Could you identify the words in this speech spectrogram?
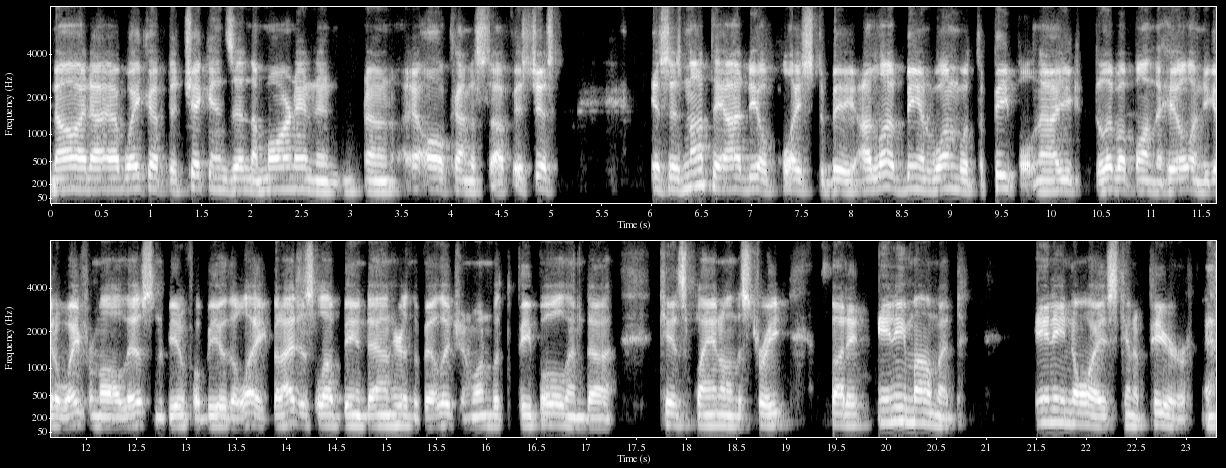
no, I, I wake up to chickens in the morning and, and all kind of stuff. It's just this is not the ideal place to be. I love being one with the people. Now you live up on the hill and you get away from all this and the beautiful view of the lake. But I just love being down here in the village and one with the people and uh, kids playing on the street. But at any moment, any noise can appear, and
